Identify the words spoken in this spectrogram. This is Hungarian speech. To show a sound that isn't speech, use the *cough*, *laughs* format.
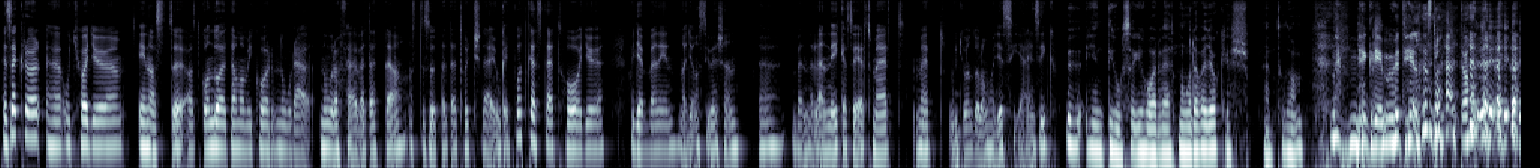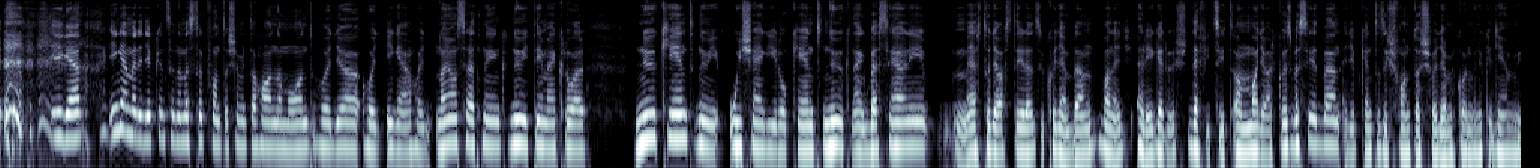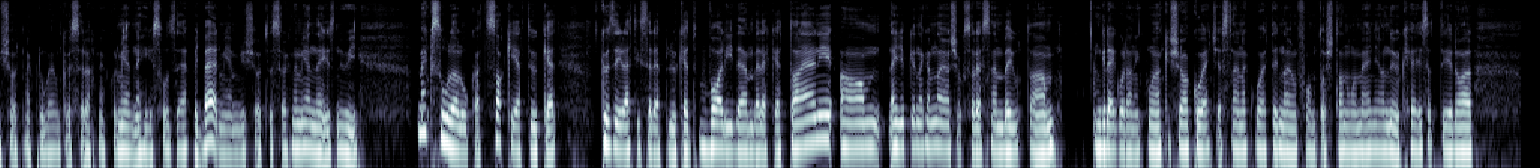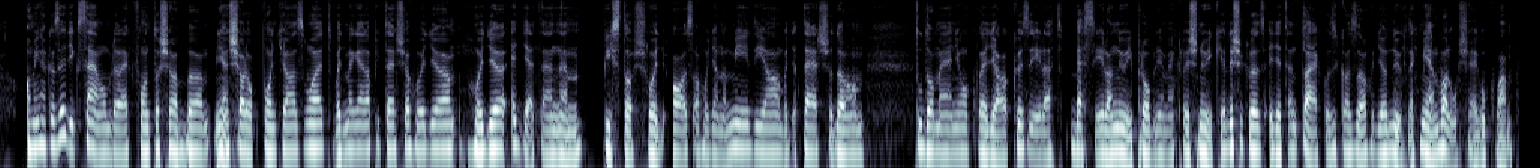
ezekről, úgyhogy én azt, azt gondoltam, amikor Nóra, Nóra felvetette azt az ötletet, hogy csináljunk egy podcastet, hogy, hogy ebben én nagyon szívesen benne lennék ezért, mert, mert úgy gondolom, hogy ez hiányzik. Én Diószegi Horváth Nóra vagyok, és nem tudom. *laughs* Megrémültél, azt látom. *laughs* igen. Igen, mert egyébként szerintem ez tök fontos, amit a Hanna mond, hogy, hogy igen, hogy nagyon szeretnénk női témákról nőként, női újságíróként nőknek beszélni, mert hogy azt érezzük, hogy ebben van egy elég erős deficit a magyar közbeszédben. Egyébként az is fontos, hogy amikor mondjuk egy ilyen műsort megpróbálunk összerakni, akkor milyen nehéz hozzá, vagy bármilyen műsort összerakni, milyen nehéz női megszólalókat, szakértőket, közéleti szereplőket, valid embereket találni. Um, egyébként nekem nagyon sokszor eszembe jut a Gregor Anikónak és a Kovács Eszternek volt egy nagyon fontos tanulmánya a nők helyzetéről, aminek az egyik számomra legfontosabb uh, ilyen sarokpontja az volt, vagy megállapítása, hogy, uh, hogy uh, egyáltalán nem biztos, hogy az, ahogyan a média, vagy a társadalom tudományok vagy a közélet beszél a női problémákról és női kérdésekről, az egyetlen találkozik azzal, hogy a nőknek milyen valóságuk van.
